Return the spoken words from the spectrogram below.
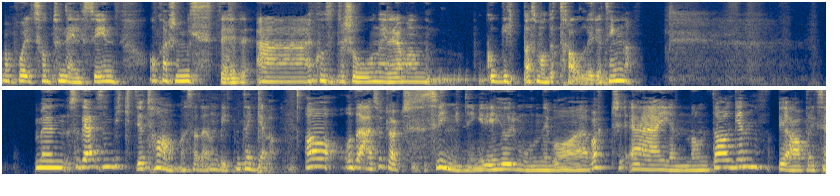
Man får litt sånn tunnelsyn og kanskje mister eh, konsentrasjon, eller man går glipp av små detaljer og ting. da. Men, så det er liksom viktig å ta med seg den biten, tenker jeg da. Og, og det er så klart svingninger i hormonnivået vårt eh, gjennom dagen. Vi har f.eks.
